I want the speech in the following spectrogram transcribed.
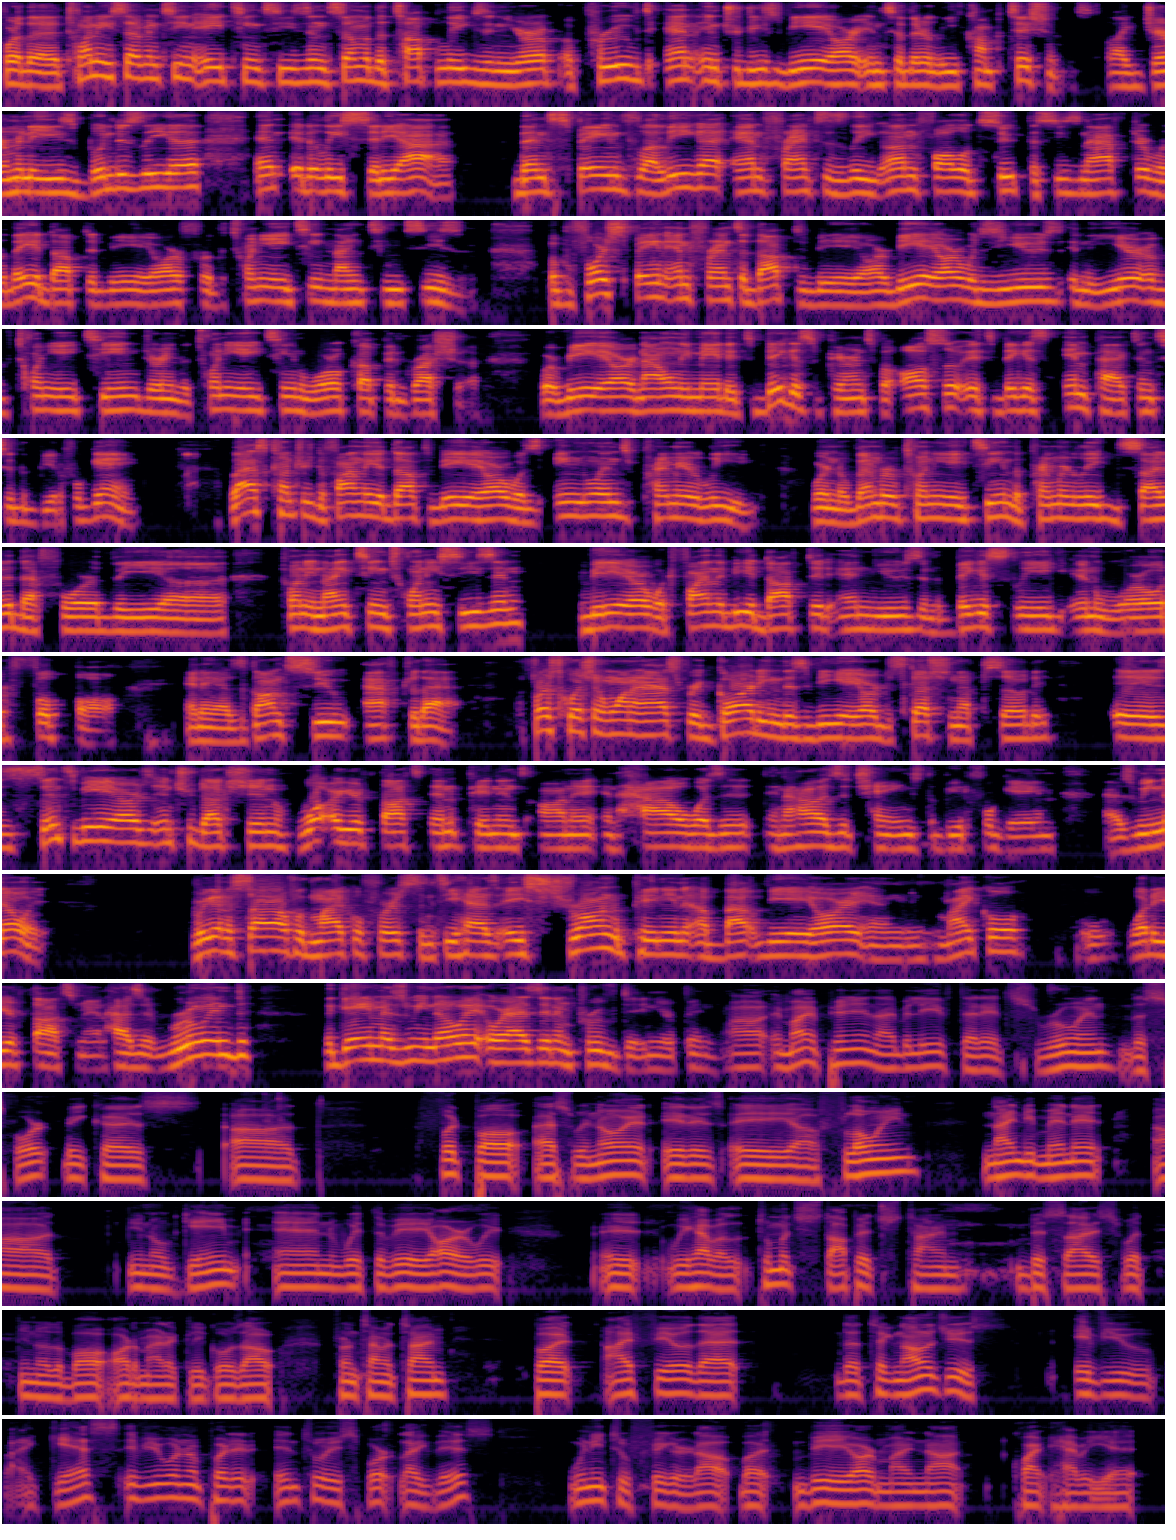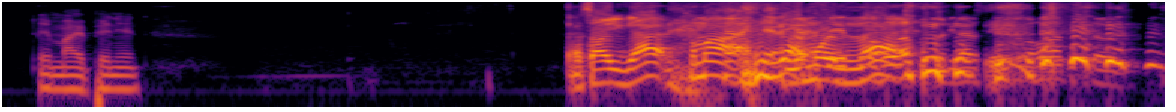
For the 2017 18 season, some of the top leagues in Europe approved and introduced VAR into their league competitions, like Germany's Bundesliga and Italy's Serie A. Then Spain's La Liga and France's Ligue 1 followed suit the season after, where they adopted VAR for the 2018 19 season. But before Spain and France adopted VAR, VAR was used in the year of 2018 during the 2018 World Cup in Russia, where VAR not only made its biggest appearance, but also its biggest impact into the beautiful game. Last country to finally adopt VAR was England's Premier League, where in November of 2018, the Premier League decided that for the uh, 2019-20 season, VAR would finally be adopted and used in the biggest league in world football, and it has gone suit after that. The first question I want to ask regarding this VAR discussion episode is since VAR's introduction, what are your thoughts and opinions on it and how was it and how has it changed the beautiful game as we know it? We're going to start off with Michael first since he has a strong opinion about VAR and Michael, what are your thoughts, man? Has it ruined the game as we know it, or has it improved it, in your opinion? Uh, in my opinion, I believe that it's ruined the sport because uh, football, as we know it, it is a uh, flowing ninety minute uh, you know game, and with the VAR, we it, we have a too much stoppage time besides what you know the ball automatically goes out from time to time. But I feel that the technology is if you I guess if you want to put it into a sport like this, we need to figure it out. But VAR might not quite have it yet, in my opinion. That's all you got? Come on. You You got gotta more than it for the whole that. episode. You gotta say it for the whole.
